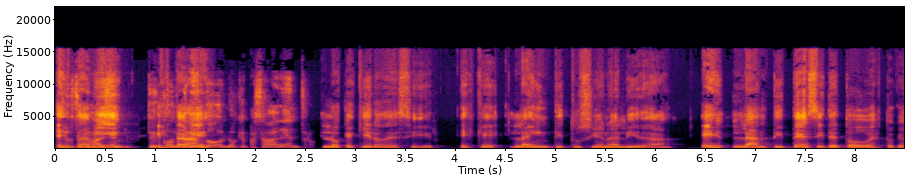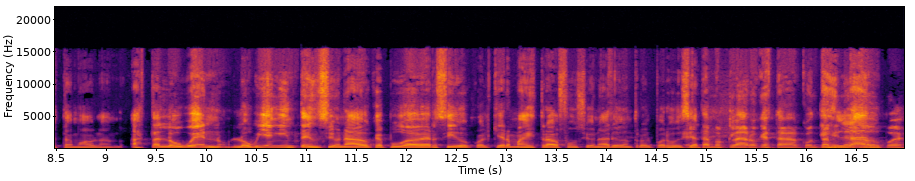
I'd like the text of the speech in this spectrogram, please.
está bien. Estoy contando lo que pasaba adentro. Lo que quiero decir es que la institucionalidad es la antítesis de todo esto que estamos hablando. Hasta lo bueno, lo bien intencionado que pudo haber sido cualquier magistrado funcionario dentro del Poder Judicial. Estamos claros que está contaminado. Pues.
